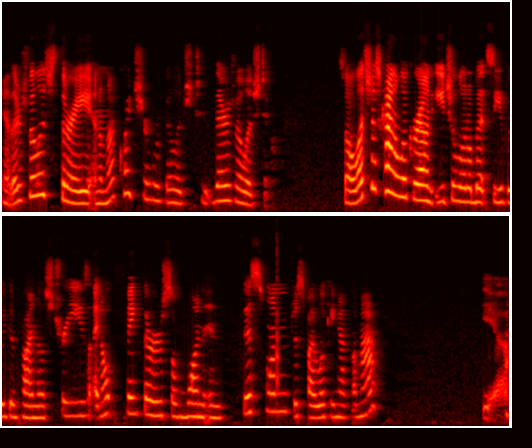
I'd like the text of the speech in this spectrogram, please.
Yeah, there's Village 3, and I'm not quite sure where Village 2... There's Village 2. So let's just kind of look around each a little bit, see if we can find those trees. I don't think there's a one in this one, just by looking at the map. Yeah,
